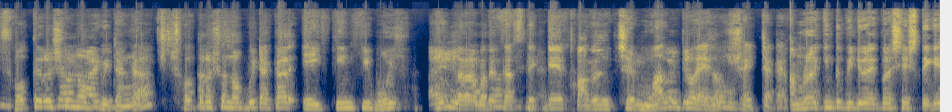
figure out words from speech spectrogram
সতেরোশো নব্বই টাকা। সতেরোশো নব্বই টাকার এই তিনটি বই আপনারা আমাদের কাছ থেকে পাবেন হচ্ছে মাত্র এগারোশো ষাট টাকা। আমরা কিন্তু ভিডিওর একবার শেষ দিকে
